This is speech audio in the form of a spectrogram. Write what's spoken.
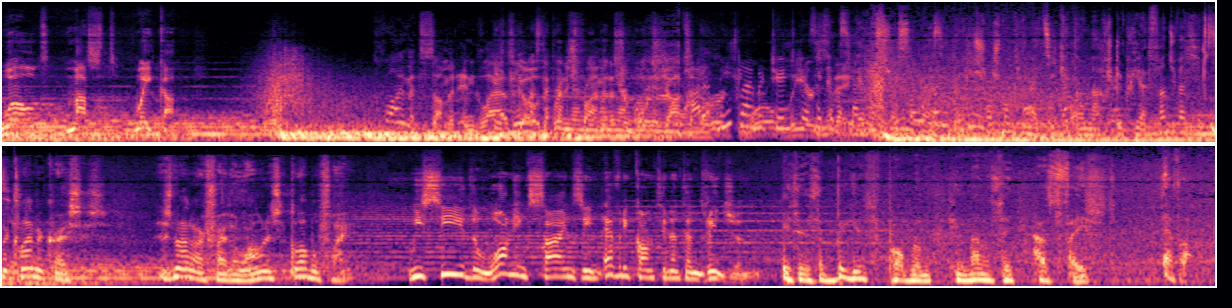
world must wake up. Climate summit in Glasgow, the British Prime Minister Boris Johnson urged climate world change leaders कैसे today L'accélération sans précédent du changement climatique est en marche depuis la fin du XXe The climate crisis is not our fight alone, it's a global fight. We see the warning signs in every continent and region. It is the biggest problem humanity has faced ever.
